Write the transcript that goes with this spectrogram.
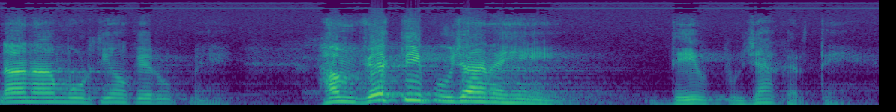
नाना मूर्तियों के रूप में। हम व्यक्ति पूजा नहीं, देव पूजा करते हैं।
